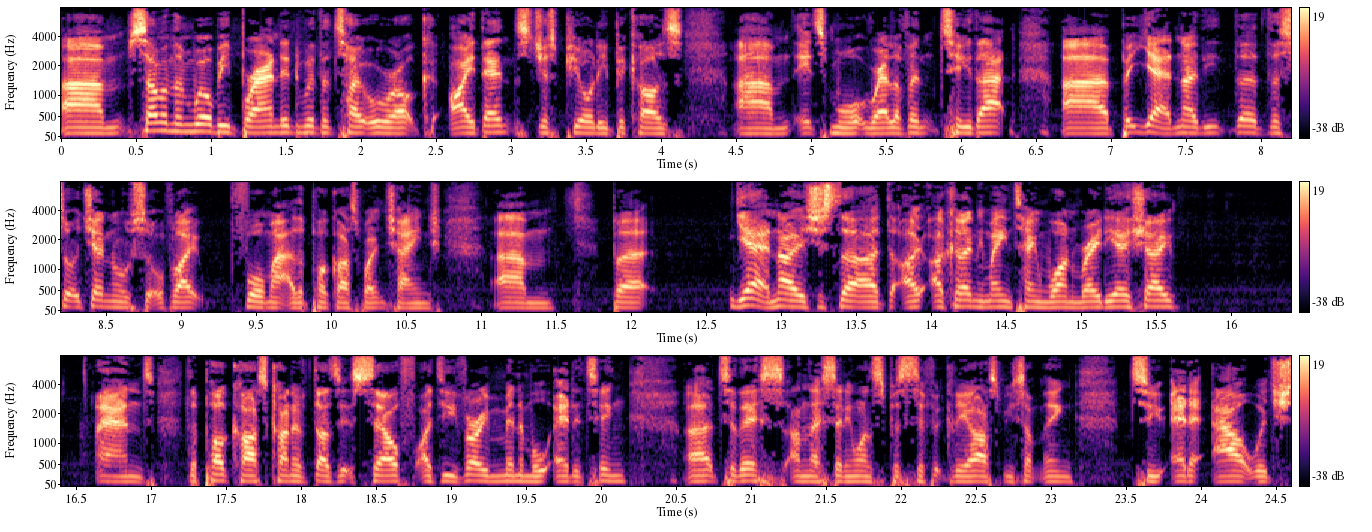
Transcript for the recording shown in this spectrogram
um, some of them will be branded with the total rock idents just purely because um, it's more relevant to that. Uh, but yeah no the, the, the, sort of general sort of like format of the podcast won't change. Um, but yeah no it's just that I, I could only maintain one radio show and the podcast kind of does itself. I do very minimal editing uh, to this, unless anyone specifically asks me something to edit out, which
